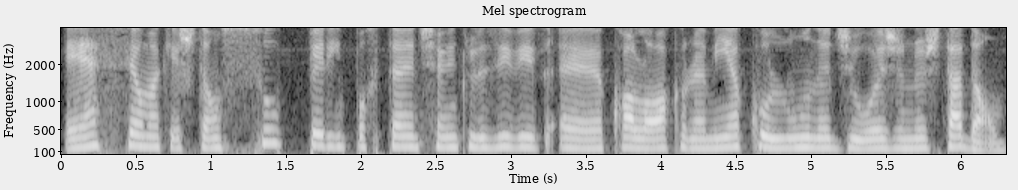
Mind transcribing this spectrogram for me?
Essa é uma questão super importante. Eu, inclusive, é, coloco na minha coluna de hoje no Estadão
